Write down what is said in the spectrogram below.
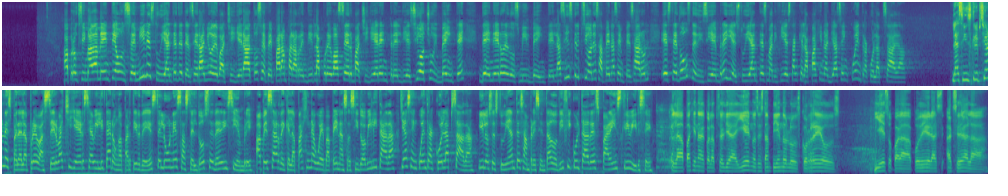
Aproximadamente 11.000 estudiantes de tercer año de bachillerato se preparan para rendir la prueba Ser Bachiller entre el 18 y 20 de enero de 2020. Las inscripciones apenas empezaron este 2 de diciembre y estudiantes manifiestan que la página ya se encuentra colapsada. Las inscripciones para la prueba Ser Bachiller se habilitaron a partir de este lunes hasta el 12 de diciembre. A pesar de que la página web apenas ha sido habilitada, ya se encuentra colapsada y los estudiantes han presentado dificultades para inscribirse. La página colapsó el día de ayer, nos están pidiendo los correos y eso para poder acceder a la,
